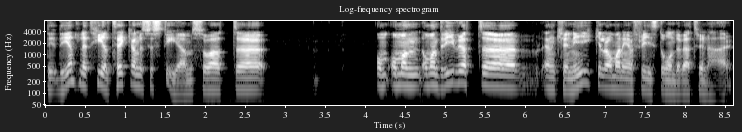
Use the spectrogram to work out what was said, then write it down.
Det, det är egentligen ett heltäckande system så att eh, om, om, man, om man driver ett, eh, en klinik eller om man är en fristående veterinär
